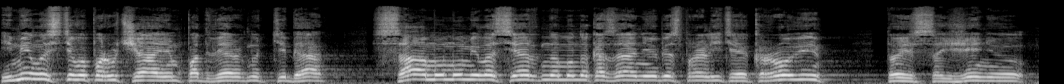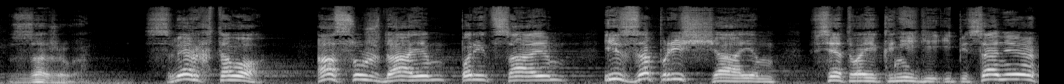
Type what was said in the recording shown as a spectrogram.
И милостиво поручаем подвергнуть тебя самому милосердному наказанию без пролития крови, то есть сожжению заживо. Сверх того, осуждаем, порицаем и запрещаем все твои книги и писания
